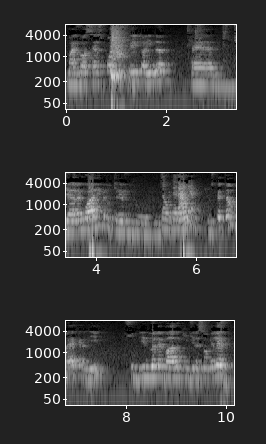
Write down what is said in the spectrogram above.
mas o acesso pode ser feito ainda é, de Aranguá ali pelo trevo do, do da Espetão, do Espetão Becker ali, subindo o elevado aqui em direção ao Meleiro.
